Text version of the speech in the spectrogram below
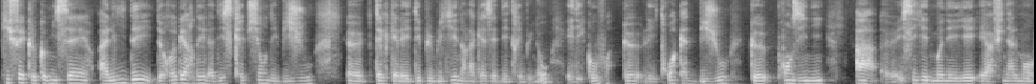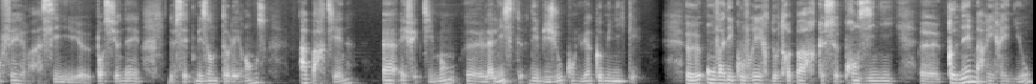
qui fait que le commissaire a l'idée de regarder la description des bijoux euh, telle qu'elle a été publiée dans la Gazette des tribunaux et découvre que les trois quatre bijoux que Pranzini a essayé de monnayer et a finalement offert à ses pensionnaires de cette maison de tolérance appartiennent à effectivement la liste des bijoux qu'on lui a communiqués. Euh, on va découvrir d'autre part que ce Pranzini euh, connaît Marie Regnault.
